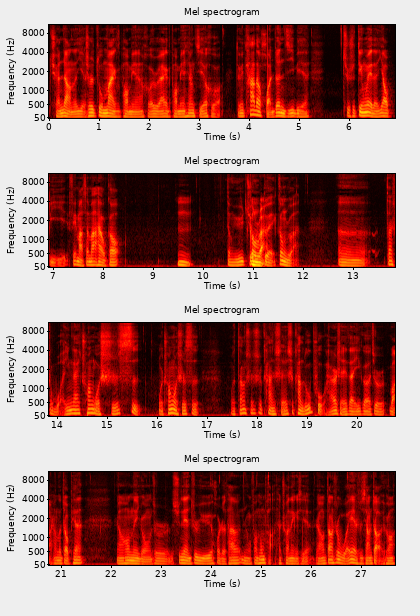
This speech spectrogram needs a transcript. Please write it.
全掌的，也是 Zoom Max 泡棉和 React 泡棉相结合，等于它的缓震级别就是定位的要比飞马三八还要高，嗯，等于就更对更软。嗯、但是我应该穿过十四，我穿过十四。我当时是看谁是看卢普还是谁，在一个就是网上的照片，然后那种就是训练之余或者他那种放松跑，他穿那个鞋。然后当时我也是想找一双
